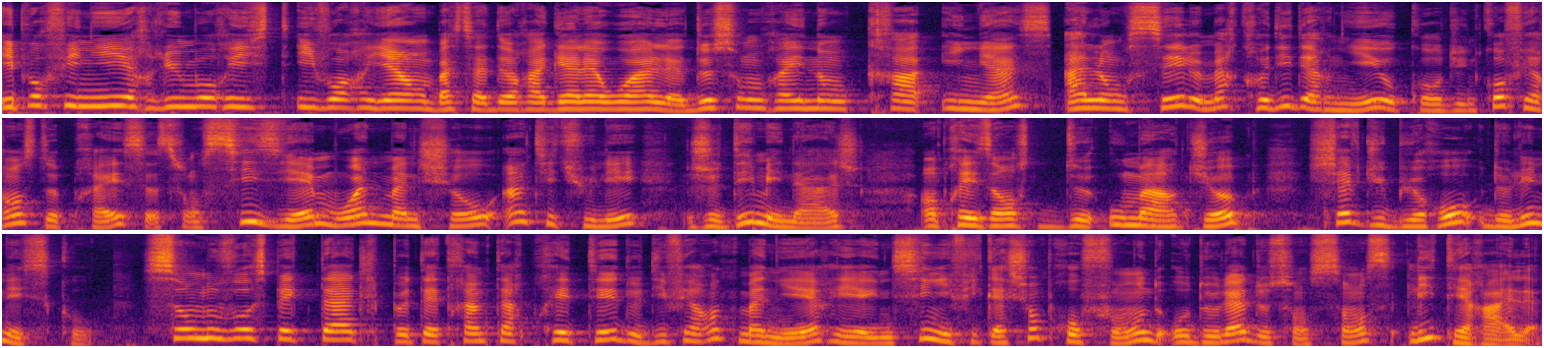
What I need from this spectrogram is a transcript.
Et pour finir, l'humoriste ivoirien ambassadeur à Galawal de son vrai nom Kra Ignace a lancé le mercredi dernier au cours d'une conférence de presse son sixième one-man show intitulé Je déménage en présence de Oumar Diop, chef du bureau de l'UNESCO. Son nouveau spectacle peut être interprété de différentes manières et a une signification profonde au-delà de son sens littéral.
